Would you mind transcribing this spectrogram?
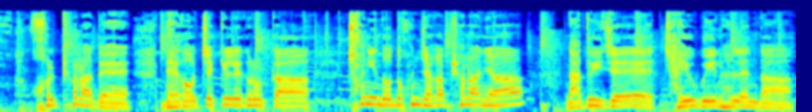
헐 편하대. 내가 어쨌길래 그럴까? 천이 너도 혼자가 편하냐? 나도 이제 자유부인 할랜다.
